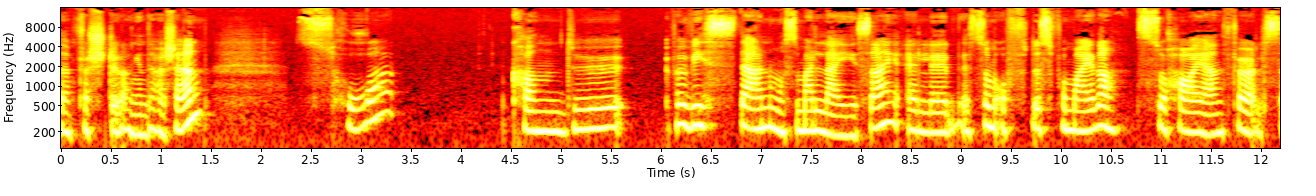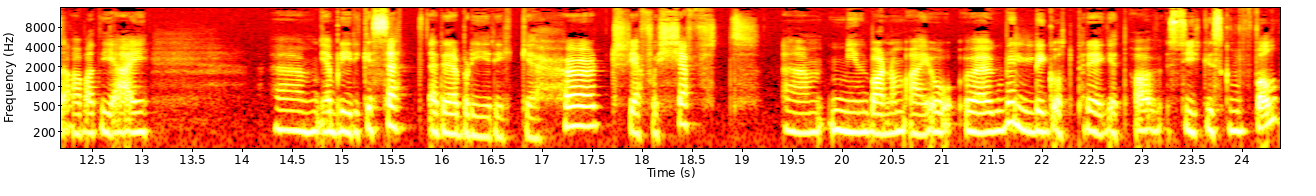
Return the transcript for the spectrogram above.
den første gangen det har skjedd, så kan du For hvis det er noe som er lei seg, eller som oftest for meg, da, så har jeg en følelse av at jeg jeg blir ikke sett, eller jeg blir ikke hørt. Jeg får kjeft. Um, min barndom er jo veldig godt preget av psykisk vold,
